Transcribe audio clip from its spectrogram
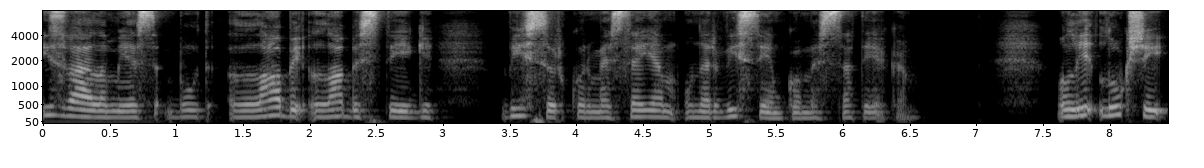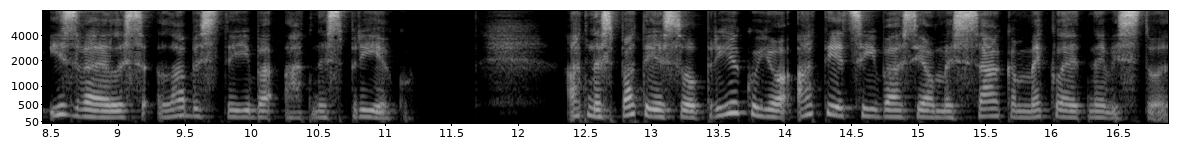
izvēlamies būt labi, labestīgi visur, kur mēs ejam un ar visiem, ko mēs satiekam. Un lūk, šī izvēles labestība atnes prieku. Atnes patieso prieku, jo attiecībās jau mēs sākam meklēt nevis to,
